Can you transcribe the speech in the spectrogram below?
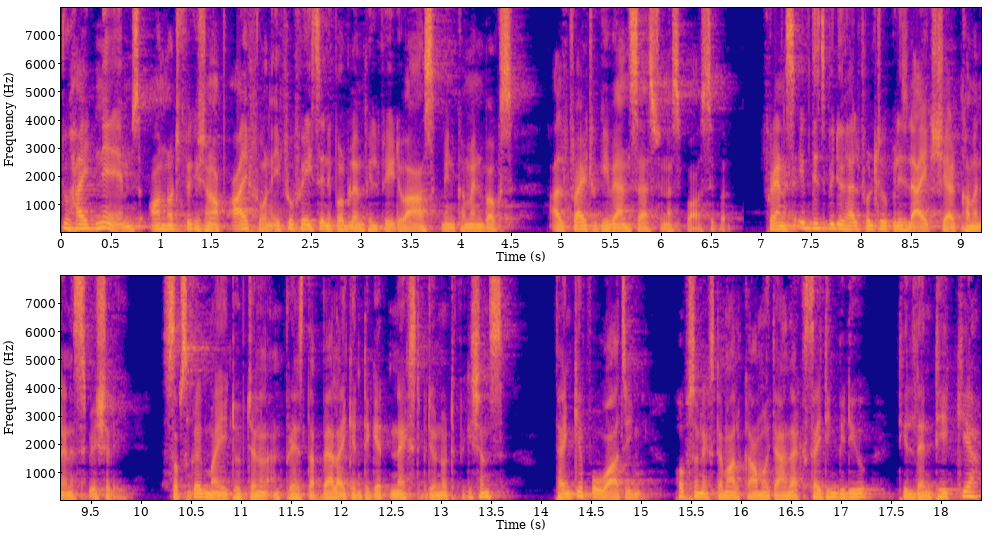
to hide names on notification of iPhone, if you face any problem, feel free to ask me in comment box. I'll try to give answer as soon as possible. Friends, if this video helpful too, please like, share, comment and especially subscribe my YouTube channel and press the bell icon to get next video notifications. Thank you for watching. Hope so next time I'll come with another exciting video. Till then take care.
